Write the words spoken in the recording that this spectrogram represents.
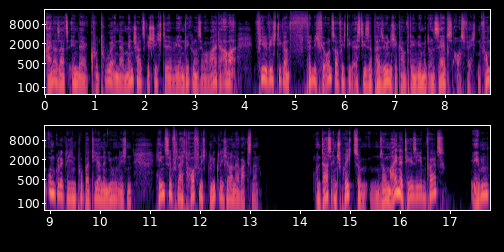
Einerseits in der Kultur, in der Menschheitsgeschichte. Wir entwickeln uns immer weiter. Aber viel wichtiger und finde ich für uns auch wichtiger ist dieser persönliche Kampf, den wir mit uns selbst ausfechten. Vom unglücklichen, pubertierenden Jugendlichen hin zu vielleicht hoffentlich glücklicheren Erwachsenen. Und das entspricht so meine These jedenfalls, eben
